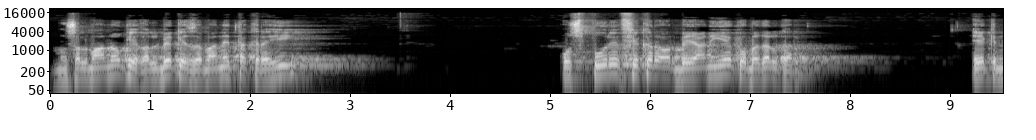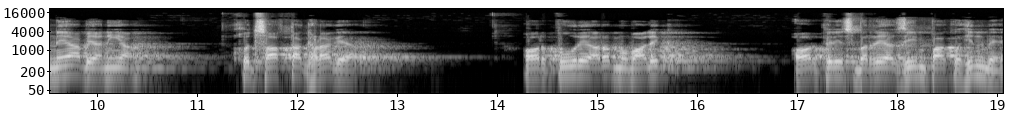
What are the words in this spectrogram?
مسلمانوں کے غلبے کے زمانے تک رہی اس پورے فکر اور بیانیے کو بدل کر ایک نیا بیانیہ خود ساختہ گھڑا گیا اور پورے عرب ممالک اور پھر اس بر عظیم پاک و ہند میں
